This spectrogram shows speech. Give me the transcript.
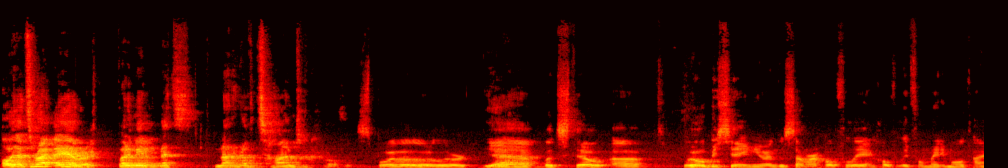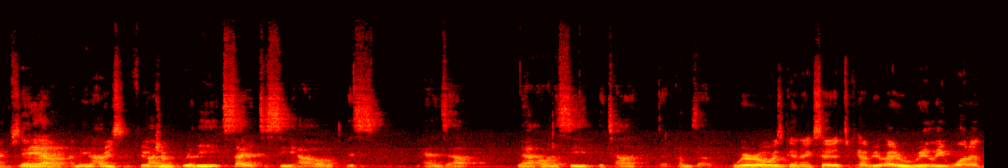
Oh, that's right, I am. Alright. But I mean, Uh, that's not enough time to grow. Spoiler alert. Yeah, Yeah. but still, uh, we will be seeing you in the summer, hopefully, and hopefully for many more times Yeah, in yeah. I mean, I'm, recent future. I'm really excited to see how this pans out. Yeah, I want to see the talent that comes out. We're always gonna excited to have you. I really want to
